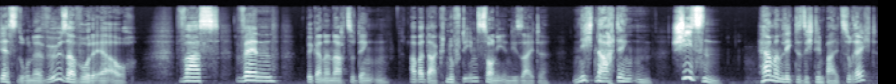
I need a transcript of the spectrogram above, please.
desto nervöser wurde er auch. Was, wenn. begann er nachzudenken, aber da knuffte ihm Sonny in die Seite. Nicht nachdenken! Schießen! Hermann legte sich den Ball zurecht,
